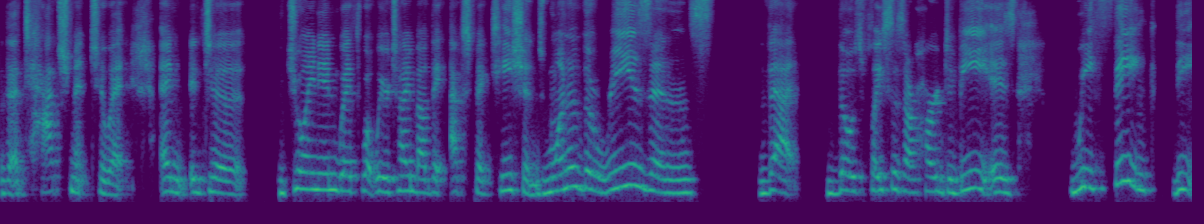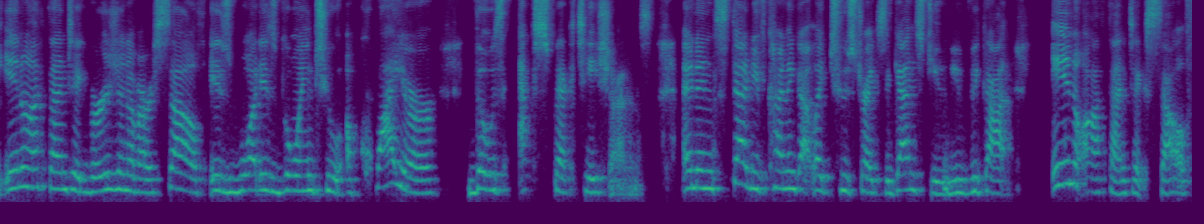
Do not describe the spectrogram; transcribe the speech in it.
the attachment to it and to join in with what we were talking about the expectations. One of the reasons that those places are hard to be is we think the inauthentic version of ourself is what is going to acquire those expectations. And instead, you've kind of got like two strikes against you. You've got inauthentic self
